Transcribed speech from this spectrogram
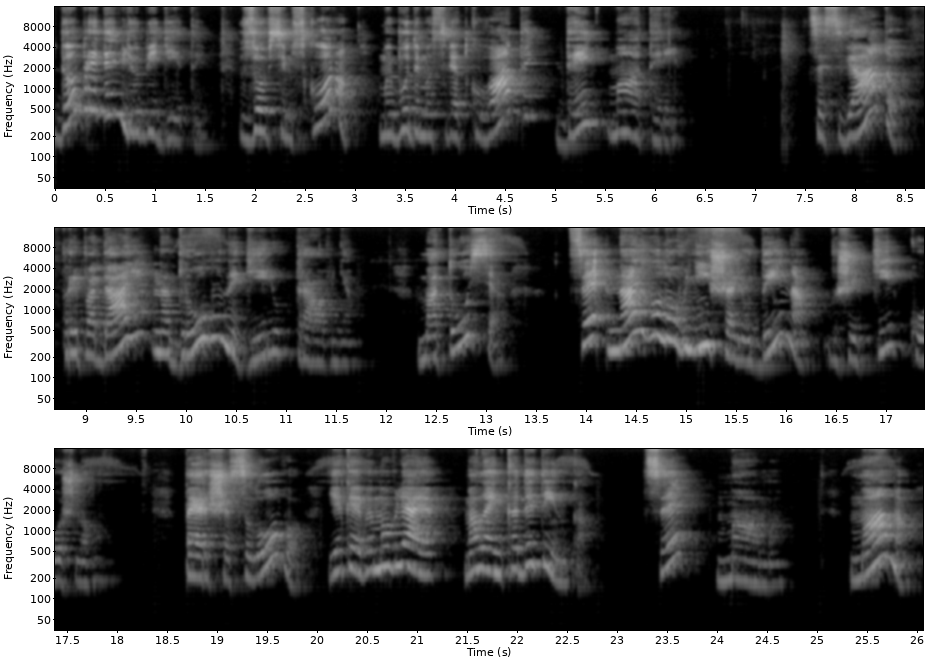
Добрий день, любі діти! Зовсім скоро ми будемо святкувати День Матері. Це свято припадає на другу неділю травня. Матуся це найголовніша людина в житті кожного. Перше слово, яке вимовляє маленька дитинка, це мама. Мама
